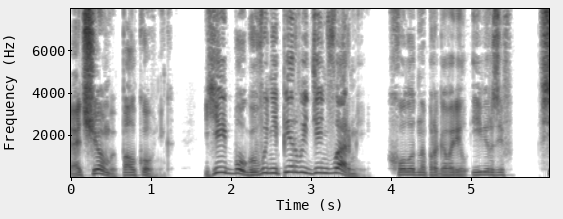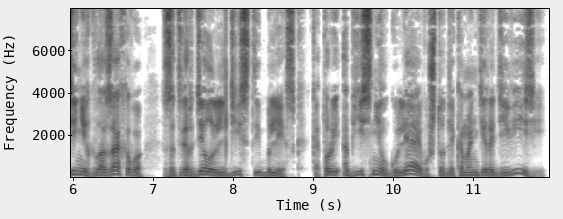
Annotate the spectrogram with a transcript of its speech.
«О чем вы, полковник? Ей-богу, вы не первый день в армии!» — холодно проговорил Иверзев. В синих глазах его затвердел льдистый блеск, который объяснил Гуляеву, что для командира дивизии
